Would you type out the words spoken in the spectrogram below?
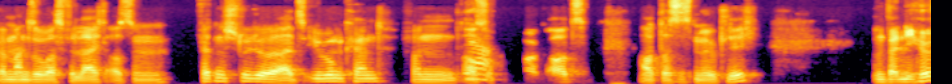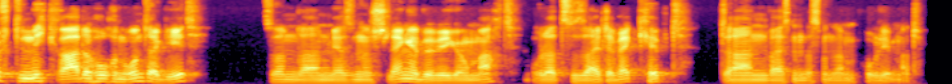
wenn man sowas vielleicht aus dem Fitnessstudio oder als Übung kennt, von aus ja. Workouts. Auch das ist möglich. Und wenn die Hüfte nicht gerade hoch und runter geht, sondern mehr so eine Schlängelbewegung macht oder zur Seite wegkippt, dann weiß man, dass man da ein Problem hat.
